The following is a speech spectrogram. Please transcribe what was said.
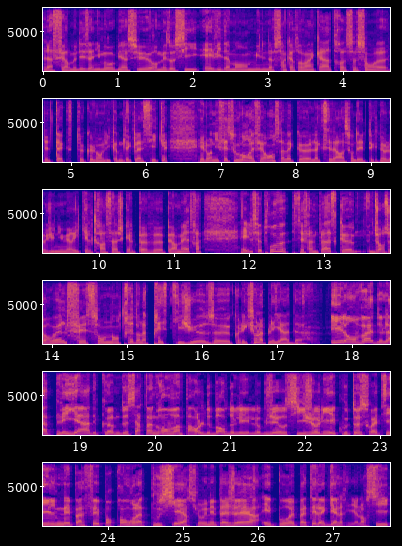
La ferme des animaux, bien sûr, mais aussi, évidemment, 1984. Ce sont des textes que l'on lit comme des classiques. Et l'on y fait souvent référence avec l'accélération des technologies numériques et le traçage qu'elles peuvent permettre. Et il se trouve, Stéphane Place, que George Orwell fait son entrée dans la prestigieuse collection La Pléiade. Il en va de la Pléiade comme de certains grands vins paroles de Bordelais. L'objet aussi joli et coûteux soit-il n'est pas fait pour prendre la poussière sur une étagère et pour épater la galerie. Alors si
